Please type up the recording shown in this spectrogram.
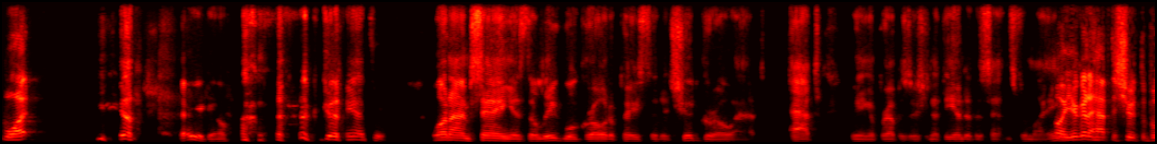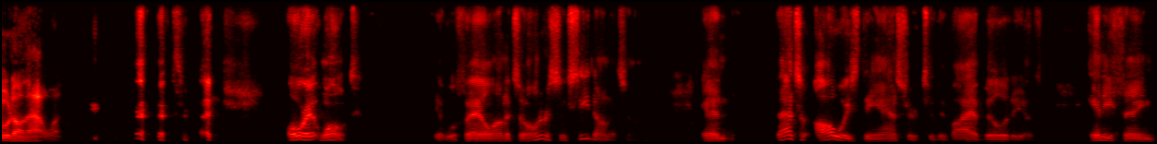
What? yeah, there you go. Good answer. What I'm saying is the league will grow at a pace that it should grow at, at being a preposition at the end of the sentence for my English. Oh, you're going to have to shoot the boot on that one. That's right. Or it won't. It will fail on its own or succeed on its own. And that's always the answer to the viability of anything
